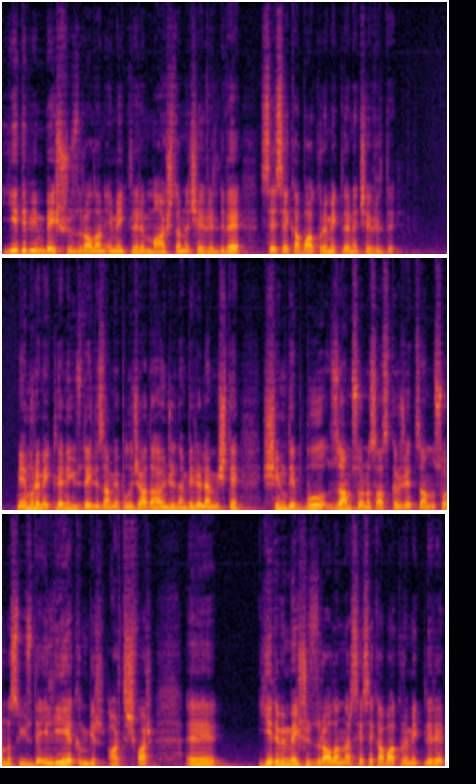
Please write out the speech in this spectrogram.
7.500 lira alan emeklilerin maaşlarına çevrildi ve SSK Bağkur emeklilerine çevrildi. Memur emeklilerine %50 zam yapılacağı daha önceden belirlenmişti. Şimdi bu zam sonrası asgari ücret zammı sonrası %50'ye yakın bir artış var. Ee, 7500 lira alanlar SSK Bağkur emeklileri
